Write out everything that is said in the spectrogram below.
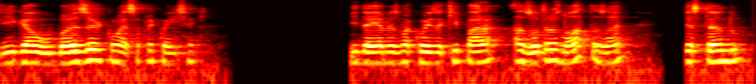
liga o buzzer com essa frequência aqui. E daí a mesma coisa aqui para as outras notas, né? testando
